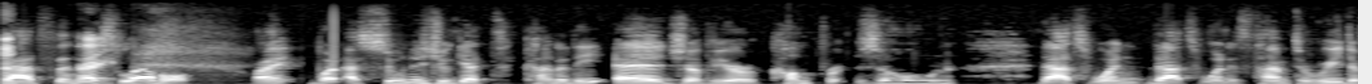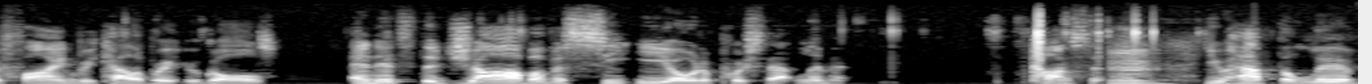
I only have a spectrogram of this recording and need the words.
That's the next level, right? But as soon as you get to kind of the edge of your comfort zone, that's when that's when it's time to redefine, recalibrate your goals. And it's the job of a CEO to push that limit constantly. You have to live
